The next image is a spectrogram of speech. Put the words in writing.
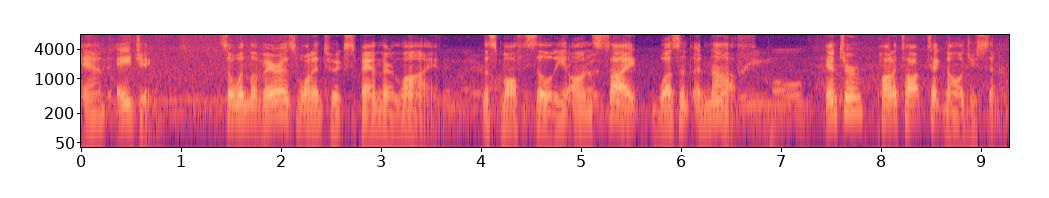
and aging. So when Lovera's wanted to expand their line, the small facility on site wasn't enough. Enter Pontotoc Technology Center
